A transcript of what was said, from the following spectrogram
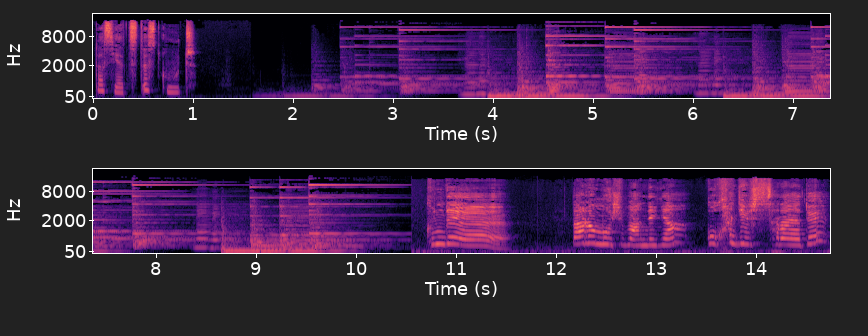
Das Jetzt ist gut. 근데 따로 모시면 안 되냐? 꼭 한 집에서 살아야 돼?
